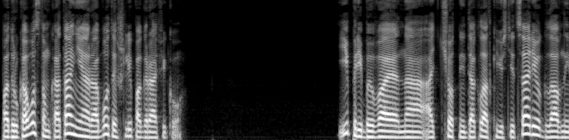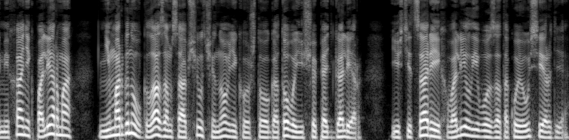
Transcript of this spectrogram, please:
Под руководством катания работы шли по графику и, прибывая на отчетный доклад к юстицарию, главный механик Палермо, не моргнув глазом, сообщил чиновнику, что готово еще пять галер. Юстицарий хвалил его за такое усердие.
